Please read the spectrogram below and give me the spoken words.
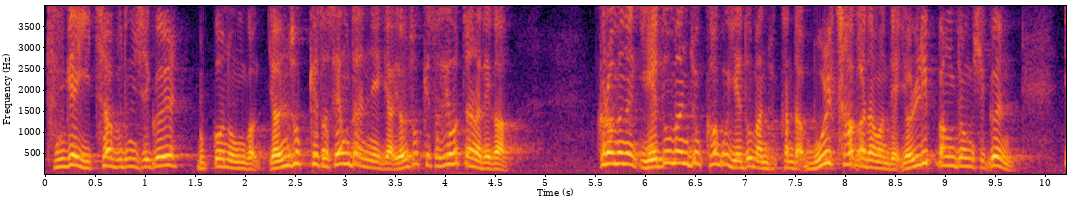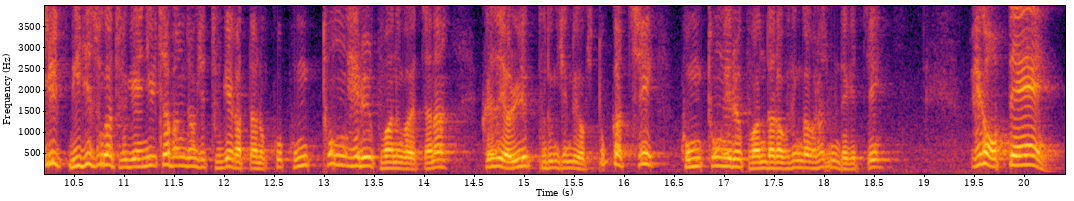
두 개 2차 부등식을 묶어놓은 건 연속해서 세운다는 얘기야. 연속해서 세웠잖아 내가. 그러면은 얘도 만족하고 얘도 만족한다. 뭘 차가 나는데 연립 방정식은 일, 미지수가 두 개인 1차 방정식 두 개 갖다 놓고 공통해를 구하는 거였잖아. 그래서 연립 부등식도 역시 똑같이 공통해를 구한다라고 생각을 하시면 되겠지. 해가 없대.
